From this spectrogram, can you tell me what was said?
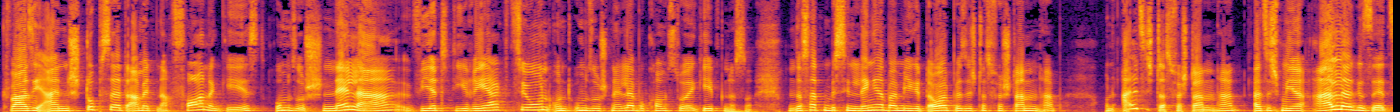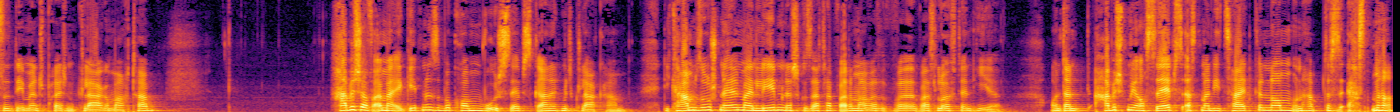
quasi einen Stupser damit nach vorne gehst, umso schneller wird die Reaktion und umso schneller bekommst du Ergebnisse. Und das hat ein bisschen länger bei mir gedauert, bis ich das verstanden habe. Und als ich das verstanden habe, als ich mir alle Gesetze dementsprechend klar gemacht habe, habe ich auf einmal Ergebnisse bekommen, wo ich selbst gar nicht mit klar kam. Die kamen so schnell in mein Leben, dass ich gesagt habe, warte mal, was, was läuft denn hier? Und dann habe ich mir auch selbst erstmal die Zeit genommen und habe das erstmal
